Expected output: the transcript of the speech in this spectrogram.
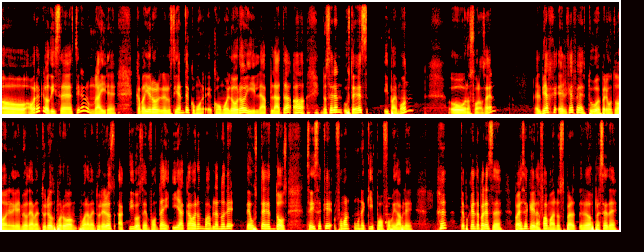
Oh, ahora que lo dices, tienen un aire. Caballero reluciente como, eh, como el oro y la plata. Ah, ¿no serán ustedes y Paimon? ¿O nos conocen? El viaje, el jefe estuvo preguntando en el gremio de aventureros por, por aventureros activos en Fontaine y acabaron hablándole de ustedes dos. Se dice que forman un equipo formidable. ¿Te- ¿Qué te parece? Parece que la fama nos precede.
